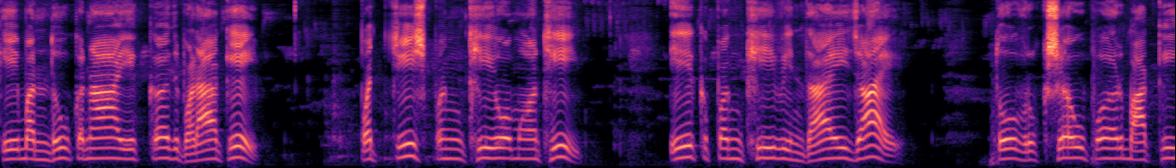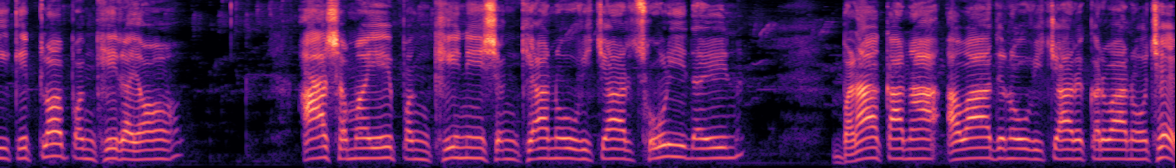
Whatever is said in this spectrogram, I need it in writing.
કે બંદૂકના એક જ ભડાકે પચીસ પંખીઓમાંથી એક પંખી વિંધાઈ જાય તો વૃક્ષ ઉપર બાકી કેટલો પંખી રહ્યો? આ સમયે પંખીની સંખ્યાનો વિચાર છોડી દઈને ભડાકાના અવાજનો વિચાર કરવાનો છે.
